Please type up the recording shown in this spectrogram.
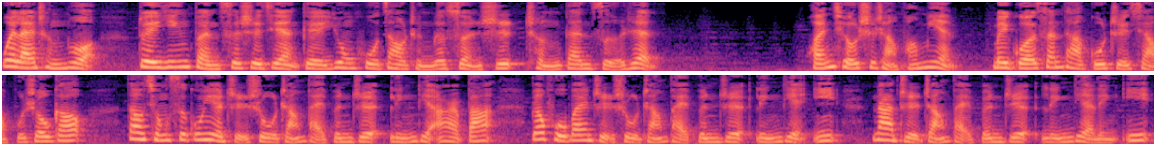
未来承诺对因本次事件给用户造成的损失承担责任。环球市场方面，美国三大股指小幅收高。道琼斯工业指数涨百分之零点二八，标普五百指数涨百分之零点一，纳指涨百分之零点零一，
